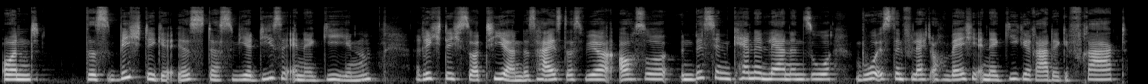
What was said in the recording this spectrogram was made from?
Und das Wichtige ist, dass wir diese Energien richtig sortieren. Das heißt, dass wir auch so ein bisschen kennenlernen, so, wo ist denn vielleicht auch welche Energie gerade gefragt?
